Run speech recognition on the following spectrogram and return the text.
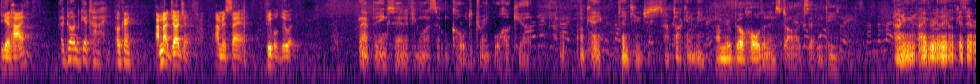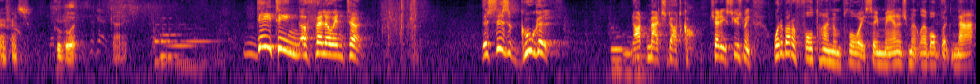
You get high? I don't get high. Okay. I'm not judging. I'm just saying, people do it. That being said, if you want something cold to drink, we'll hook you up. Okay, thank you. Just stop talking to me. I'm your Bill Holden in Stalag 17. I don't even. I really don't get that reference. Google it. Got it. dating a fellow intern. This is Google, not Match.com. Chetty, excuse me. What about a full-time employee, say management level, but not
